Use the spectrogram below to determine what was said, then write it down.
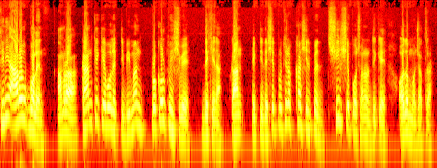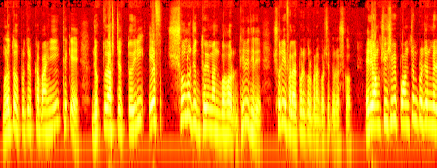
তিনি আরও বলেন, আমরা কানকে কেবল একটি বিমান প্রকল্প হিসেবে দেখি না। কান একটি দেশের প্রতিরক্ষা শিল্পের শীর্ষে পৌঁছানোর দিকে অদম্য যাত্রা। মূলত প্রতিরক্ষা বাহিনী থেকে যুক্তরাষ্ট্রের তৈরি এফ ষোলো যুদ্ধবিমান বহর ধীরে ধীরে সরিয়ে ফেলার পরিকল্পনা করছে তুরস্ক। এরই অংশ হিসেবে পঞ্চম প্রজন্মের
